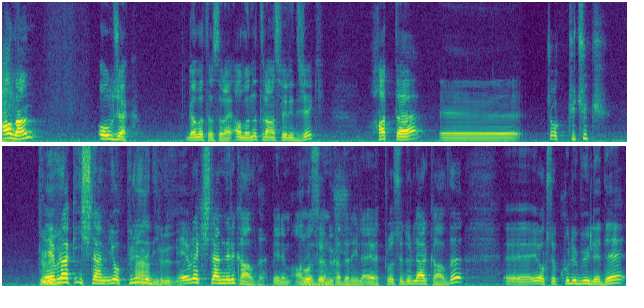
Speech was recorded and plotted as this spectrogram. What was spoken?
alan olacak. Galatasaray alanı transfer edecek. Hatta eee, çok küçük Pürüz. evrak işlem yok pürüz Ha, de değil. pürüz. Evrak işlemleri kaldı benim anladığım Prosedür. kadarıyla. Evet prosedürler kaldı. Eee, yoksa kulübüyle de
